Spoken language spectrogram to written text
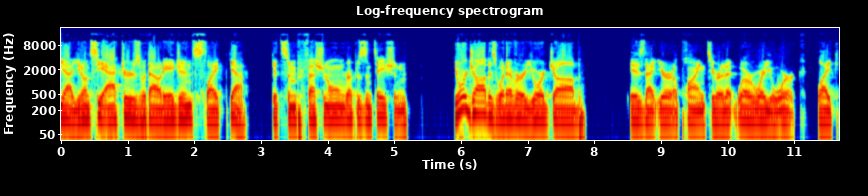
Yeah, you don't see actors without agents. Like, yeah, get some professional representation. Your job is whatever your job is that you're applying to, or that where where you work. Like,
